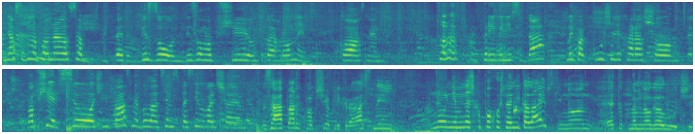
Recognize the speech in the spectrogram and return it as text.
Мне особенно понравился этот бизон. Бизон вообще, он такой огромный, классный. Потом нас привели сюда, мы покушали хорошо. Вообще все очень классно было. Всем спасибо большое. Зоопарк вообще прекрасный. Ну, немножко похож на Николаевский, но он, этот намного лучше.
